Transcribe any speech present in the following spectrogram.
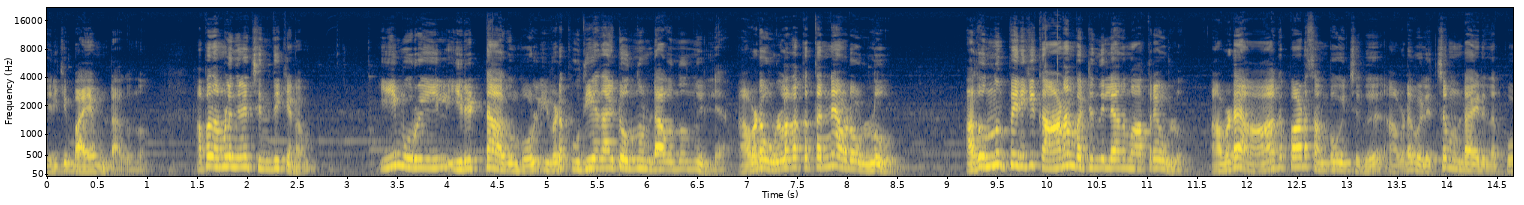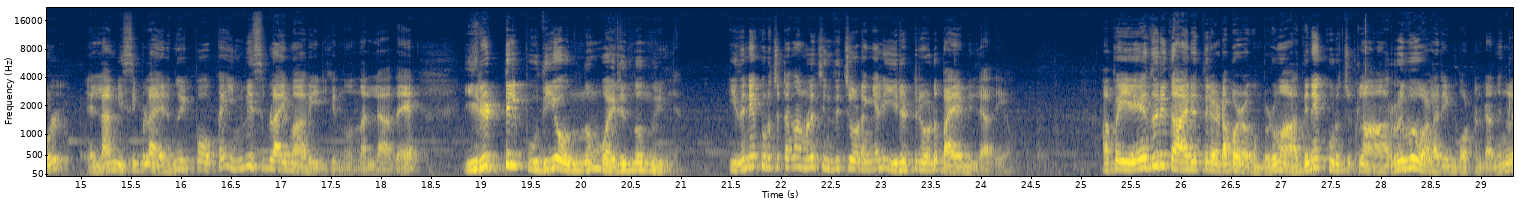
എനിക്ക് ഭയം ഉണ്ടാകുന്നു അപ്പോൾ നമ്മളിങ്ങനെ ചിന്തിക്കണം ഈ മുറിയിൽ ഇരുട്ടാകുമ്പോൾ ഇവിടെ പുതിയതായിട്ട് ഒന്നും ഉണ്ടാകുന്നൊന്നുമില്ല. അവിടെ ഉള്ളതൊക്കെ തന്നെ അവിടെ ഉള്ളൂ. അതൊന്നും ഇപ്പം എനിക്ക് കാണാൻ പറ്റുന്നില്ല എന്ന് മാത്രമേ ഉള്ളൂ. അവിടെ ആകെപ്പാടെ സംഭവിച്ചത് അവിടെ വെളിച്ചമുണ്ടായിരുന്നപ്പോൾ എല്ലാം വിസിബിൾ ആയിരുന്നു. ഇപ്പോൾ ഒക്കെ ഇൻവിസിബിളായി മാറിയിരിക്കുന്നു എന്നല്ലാതെ ഇരുട്ടിൽ പുതിയ ഒന്നും വരുന്നൊന്നുമില്ല. ഇതിനെക്കുറിച്ചിട്ടൊക്കെ നമ്മൾ ചിന്തിച്ചു തുടങ്ങിയാൽ ഇരുട്ടിനോട് ഭയമില്ലാതെയാവും. അപ്പോൾ ഏതൊരു കാര്യത്തിൽ ഇടപഴകുമ്പോഴും അതിനെക്കുറിച്ചിട്ടുള്ള അറിവ് വളരെ ഇമ്പോർട്ടന്റ് ആണ്. നിങ്ങൾ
